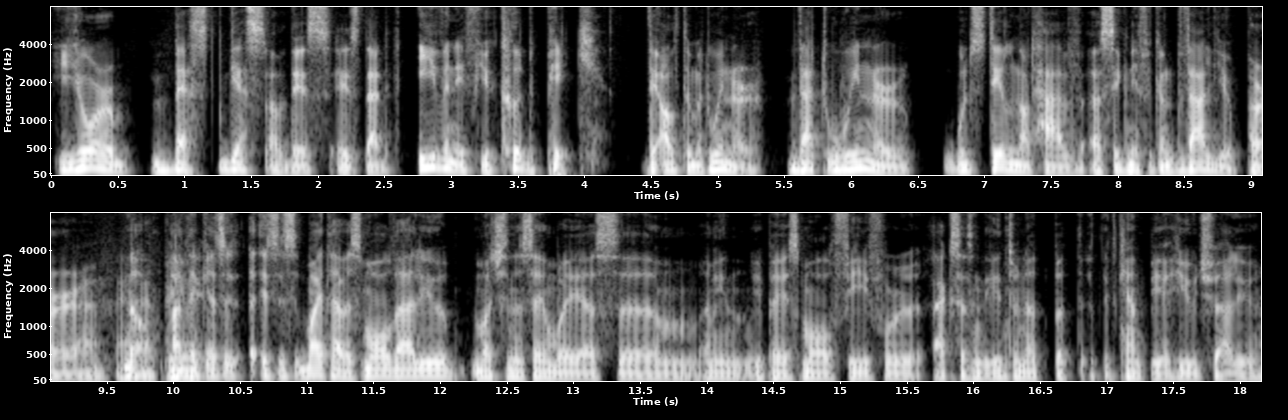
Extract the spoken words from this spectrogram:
Your best guess of this is that even if you could pick the ultimate winner, that winner would still not have a significant value per. Uh, no, per I think it's, it's, it might have a small value, much in the same way as um, I mean, you pay a small fee for accessing the internet, but it can't be a huge value.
